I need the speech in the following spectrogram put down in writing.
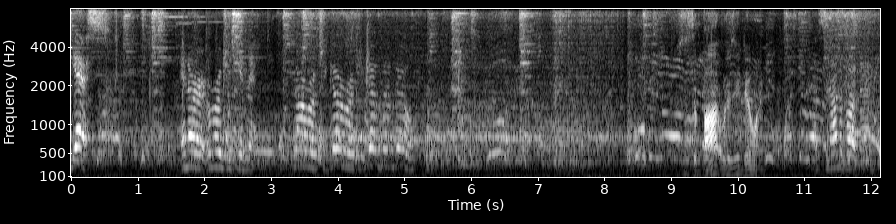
Yes! And our Orochi's getting it. Go Orochi, go Orochi, go, go, go. Is this a bot? What is he doing? That's not a bot, man.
